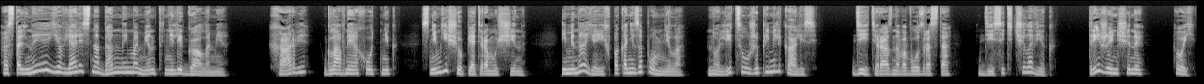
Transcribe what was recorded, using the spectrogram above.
Остальные являлись на данный момент нелегалами. Харви, главный охотник, с ним еще пятеро мужчин. Имена я их пока не запомнила, но лица уже примелькались. Дети разного возраста, десять человек. Три женщины. Ой,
